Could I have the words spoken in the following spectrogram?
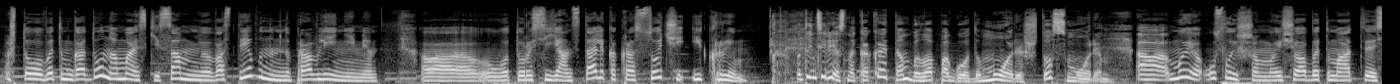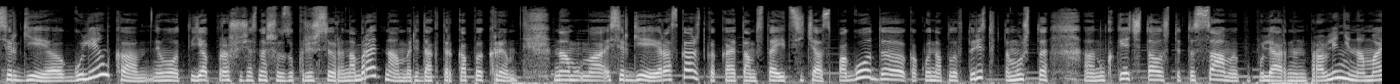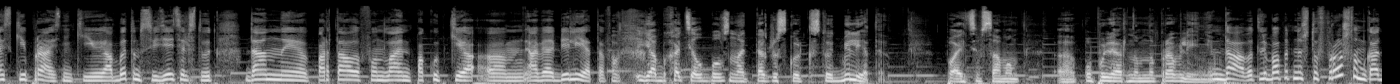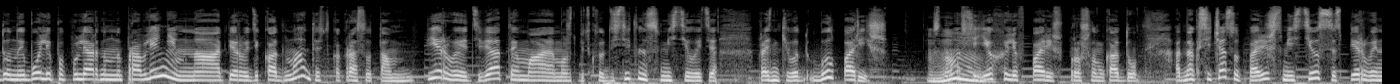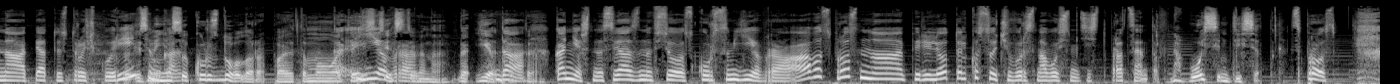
что в этом году на майские самыми востребованными направлениями э, вот у россиян стали как раз Сочи и Крым. Вот интересно, какая там была погода? Море, что с морем? А, мы услышим еще об этом от Сергея Гуленко. Вот, я прошу сейчас нашего звукорежиссера набрать нам, редактор КП «Крым». Нам а, Сергей расскажет, какая там стоит сейчас погода, какой наплыв туристов, потому что, а, ну, как я читала, что это самое популярное направление на майские праздники. И об этом свидетельствуют данные порталов онлайн-покупки э, авиабилетов. Я бы хотела бы узнать также, сколько стоят билеты по этим самым э, популярным направлениям. Да, вот любопытно, что в прошлом году наиболее популярным направлением на первую декаду мая, то есть как раз вот там 1 9 мая, может быть, кто действительно совместил эти праздники, вот был Париж. Mm. все ехали в Париж в прошлом году. Однако сейчас вот Париж сместился с первой на пятую строчку рейтинга. Изменился курс доллара, поэтому это естественно. Евро. Да, евро, да, да, конечно, связано все с курсом евро. А вот спрос на перелет только в Сочи вырос на 80%. На 80? Спрос.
